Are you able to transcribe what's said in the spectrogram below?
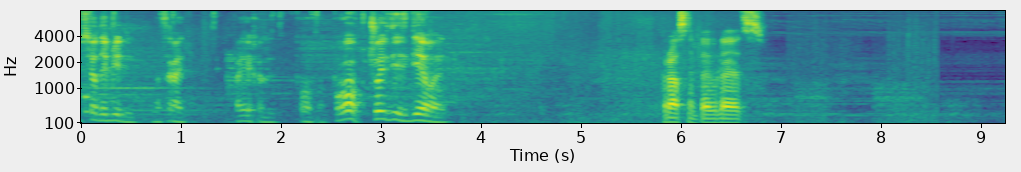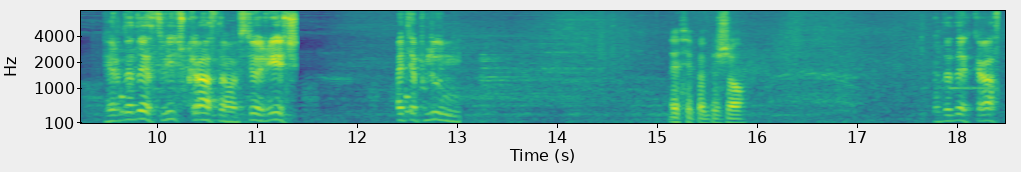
Все добили. Насрать. Поехали. Профа. Проф, что здесь делает? Красный появляется. РДД, свич красного. Все, речь. Хотя плюнь. Эфи побежал. РДД красный.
